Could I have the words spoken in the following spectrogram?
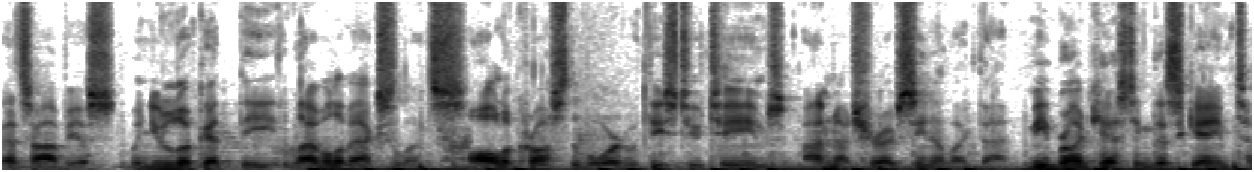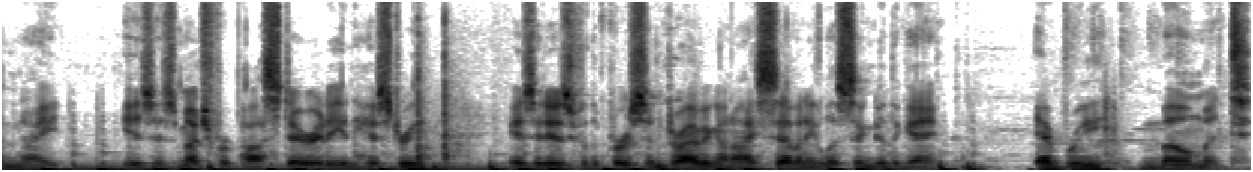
that's obvious. When you look at the level of excellence all across the board with these two teams, I'm not sure I've seen it like that. Me broadcasting this game tonight is as much for posterity and history as it is for the person driving on I 70 listening to the game. Every moment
